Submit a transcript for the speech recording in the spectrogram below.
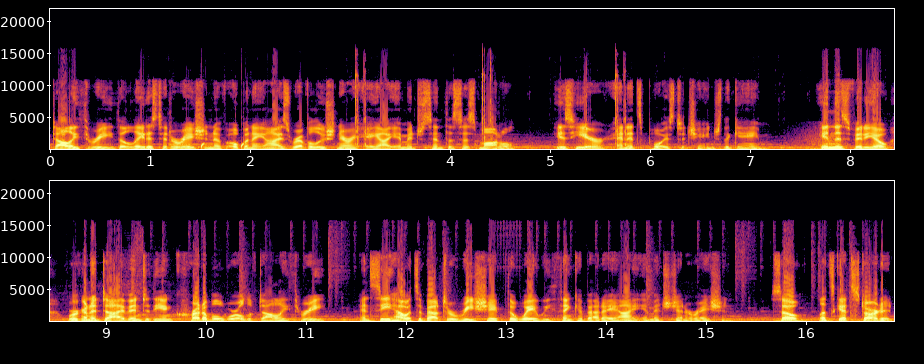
DALL-E 3, the latest iteration of OpenAI's revolutionary AI image synthesis model, is here and it's poised to change the game. In this video, we're going to dive into the incredible world of DALL-E 3 and see how it's about to reshape the way we think about AI image generation. So, let's get started.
